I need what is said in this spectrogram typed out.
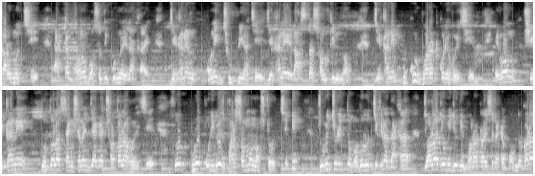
কারণ হচ্ছে একটা ঘন বসতিপূর্ণ এলাকায় যেখানে অনেক ঝুপড়ি আছে, যেখানে রাস্তা সংকীর্ণ, যেখানে পুকুর ভরাট করে হয়েছে এবং সেখানে দোতলা স্যাংশনের জায়গায় ছতলা হয়েছে। তো পুরো পরিবেশ ভারসাম্য নষ্ট হচ্ছে। জমির চরিত্র বদল হচ্ছে কিনা দেখা জলা জমি যদি ভরাট হয় সেটাকে বন্ধ করা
